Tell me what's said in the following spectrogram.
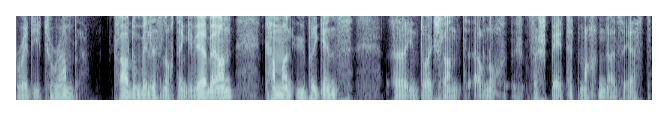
ready to rumble. Klar, du meldest noch dein Gewerbe an, kann man übrigens in Deutschland auch noch verspätet machen, also erst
